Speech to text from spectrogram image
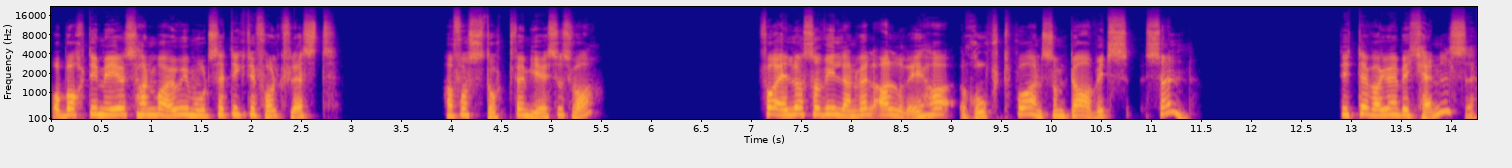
Og Bartimeus han må òg, i motsetning til folk flest, ha forstått hvem Jesus var for ellers så ville han vel aldri ha ropt på han som Davids sønn. Dette var jo en bekjennelse,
